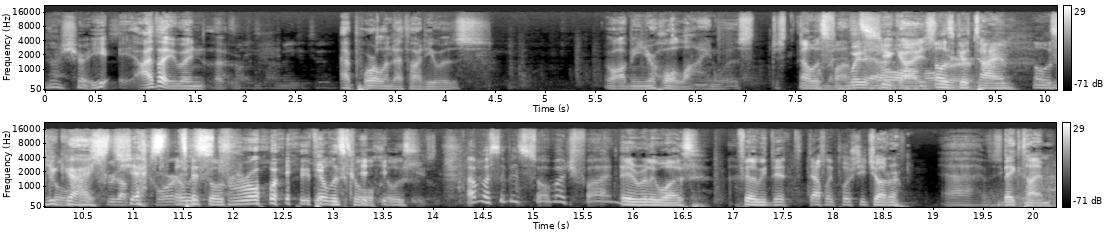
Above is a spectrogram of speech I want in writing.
Not sure. He, I thought he when uh, at Portland, I thought he was. Well, I mean, your whole line was just That was dominant. fun. Way to You guys, That was a good time. That was You cool. guys Screwed up just score. That was so- destroyed. That was cool. It was. That must have been so much fun. It really was. I feel like we did definitely pushed each other Ah, it was big time.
